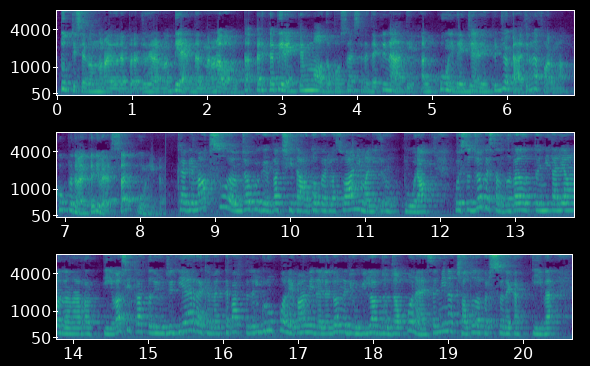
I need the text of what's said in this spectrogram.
Tutti secondo noi dovrebbero giocare a Not The End almeno una volta per capire in che modo possono essere declinati alcuni dei generi più giocati in una forma completamente diversa e unica. Kagematsu è un gioco che va citato per la sua anima di rottura. Questo gioco è stato tradotto in italiano da narrativa, si tratta di un GDR che mette parte del gruppo nei panni delle donne di un villaggio giapponese minacciato da persone cattive.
